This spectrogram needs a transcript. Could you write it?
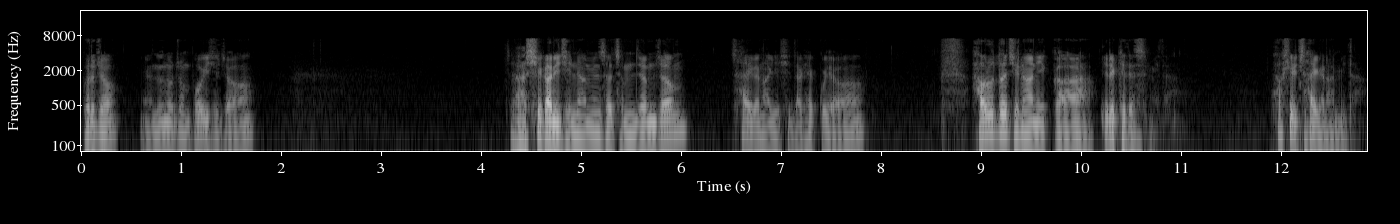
그러죠? 예, 눈으로 좀 보이시죠? 자, 시간이 지나면서 점점점 차이가 나기 시작했고요. 하루 더 지나니까 이렇게 됐습니다. 확실히 차이가 납니다.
